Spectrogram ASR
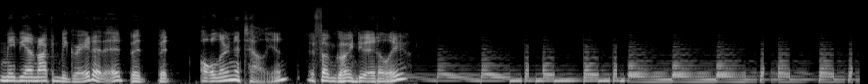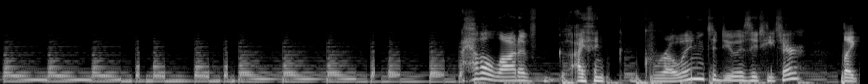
maybe I'm not going to be great at it, but but I'll learn Italian if I'm going to Italy. I have a lot of I think growing to do as a teacher, like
